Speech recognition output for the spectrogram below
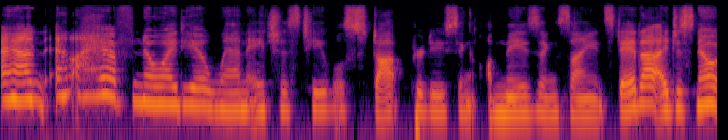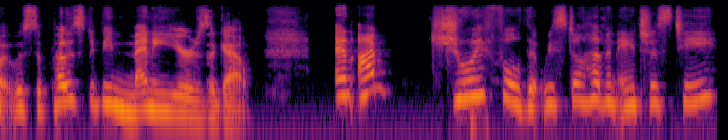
And and I have no idea when HST will stop producing amazing science data. I just know it was supposed to be many years ago. And I'm joyful that we still have an HST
